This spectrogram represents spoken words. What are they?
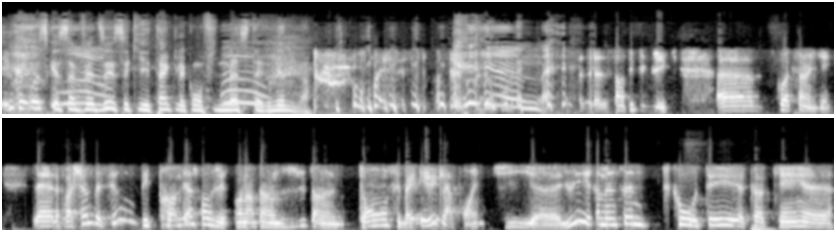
Écoute, ce que ça me fait dire, c'est qu'il est temps que le confinement se termine. Là. de santé publique. Euh, quoi que c'est un lien. La, prochaine, ben, c'est une des premières, je pense, qu'on a entendu dans le ton, c'est ben, Éric Lapointe, qui, euh, lui, il ramène ça un petit côté euh, coquin.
